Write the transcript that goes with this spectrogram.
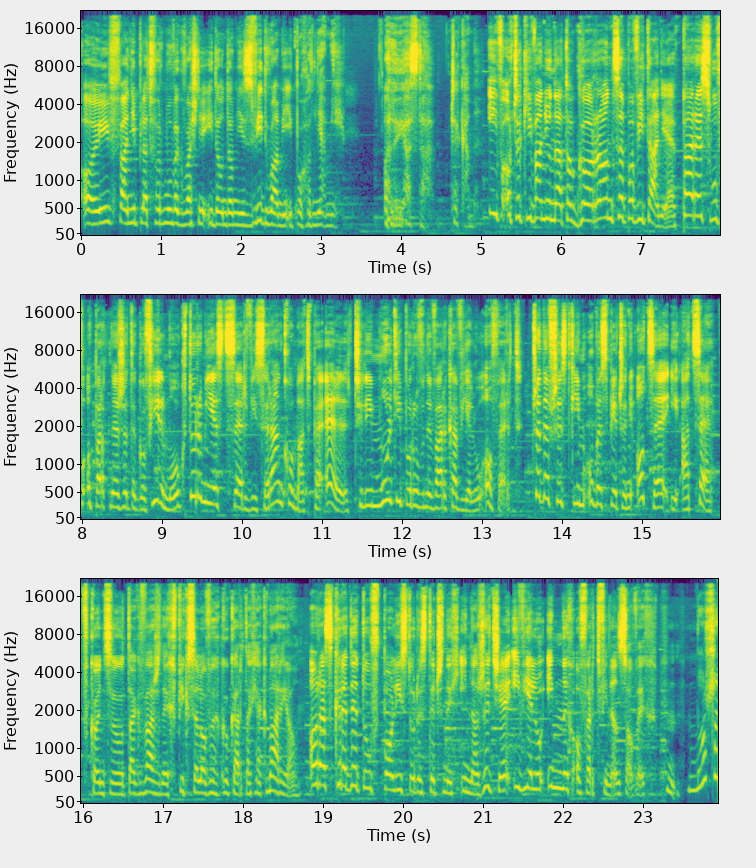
Oj, fani platformówek właśnie idą do mnie z widłami i pochodniami. Ale jazda, czekam. I w oczekiwaniu na to gorące powitanie, parę słów o partnerze tego filmu, którym jest serwis rankomat.pl, czyli multiporównywarka wielu ofert. Przede wszystkim ubezpieczeń OC i AC, w końcu tak ważnych w pikselowych gokartach jak Mario, oraz kredytów, polis turystycznych i na życie i wielu innych ofert finansowych. Hm, może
